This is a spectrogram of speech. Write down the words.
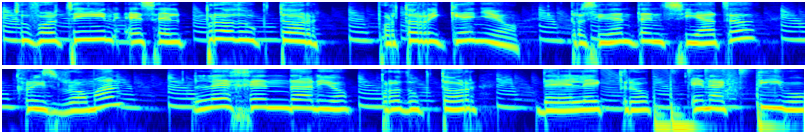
214 es el productor puertorriqueño residente en Seattle, Chris Roman, legendario productor de electro en activo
